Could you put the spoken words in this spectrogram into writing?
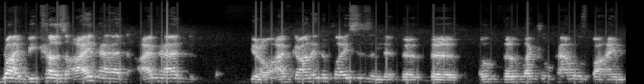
Right, because I've had I've had you know I've gone into places and the the the, the electrical panel was behind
